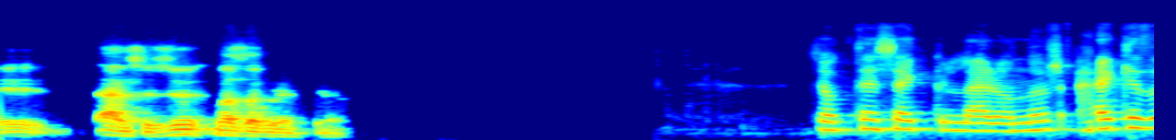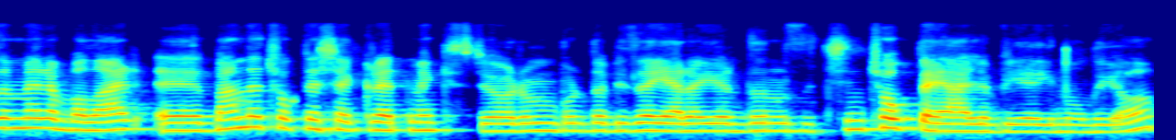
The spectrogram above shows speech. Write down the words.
e, ben sözü Naz'a bırakıyorum. Çok teşekkürler Onur. Herkese merhabalar. Ee, ben de çok teşekkür etmek istiyorum burada bize yer ayırdığınız için. Çok değerli bir yayın oluyor.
